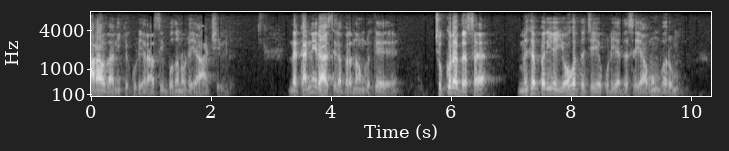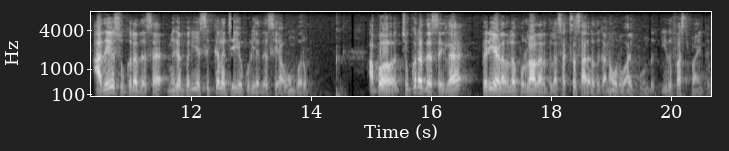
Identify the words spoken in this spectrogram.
ஆறாவதாக நிற்கக்கூடிய ராசி புதனுடைய ஆட்சி வீடு. இந்த கன்னி ராசியில் பிறந்தவங்களுக்கு சுக்கிர தசை மிகப்பெரிய யோகத்தை செய்யக்கூடிய தசையாகவும் வரும். அதே சுக்கிர தசை மிகப்பெரிய சிக்கலை செய்யக்கூடிய தசையாகவும் வரும். அப்போ சுக்கிர தசையில் பெரிய அளவில் பொருளாதாரத்தில் சக்ஸஸ் ஆகிறதுக்கான ஒரு வாய்ப்பு உண்டு. இது ஃபஸ்ட் பாயிண்ட்டு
